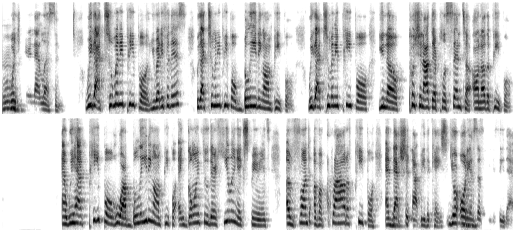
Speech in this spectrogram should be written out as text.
mm. when sharing that lesson. We got too many people. You ready for this? We got too many people bleeding on people. We got too many people, you know, pushing out their placenta on other people. And we have people who are bleeding on people and going through their healing experience in front of a crowd of people. And that should not be the case. Your audience doesn't need to see that.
